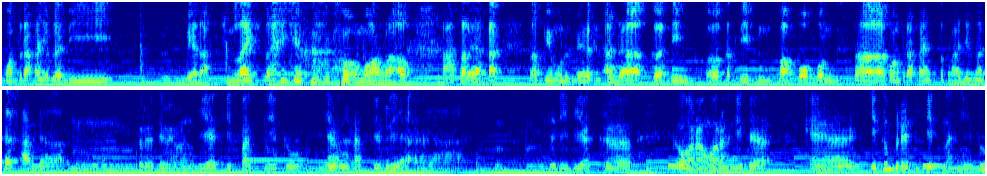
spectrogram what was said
kontrakannya udah di berakin lah istilahnya mohon maaf kasar ya kan tapi yang udah berakin ada ketim uh, ketimpa pohon besar kontrakannya tetap aja nggak sadar. Sadar hmm, berarti memang dia sifatnya tuh jahat gitu iya, ya, ya. Hmm, jadi dia ke ke orang-orang juga kayak itu berarti fitnahnya itu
